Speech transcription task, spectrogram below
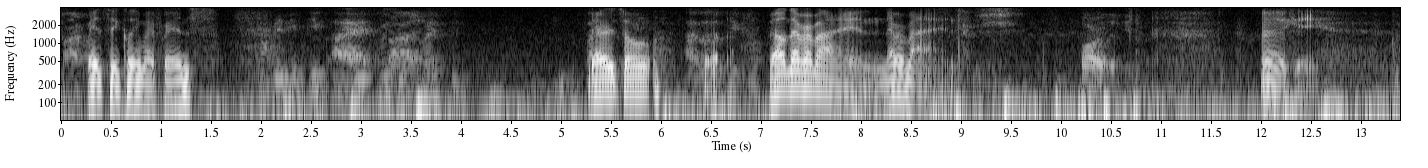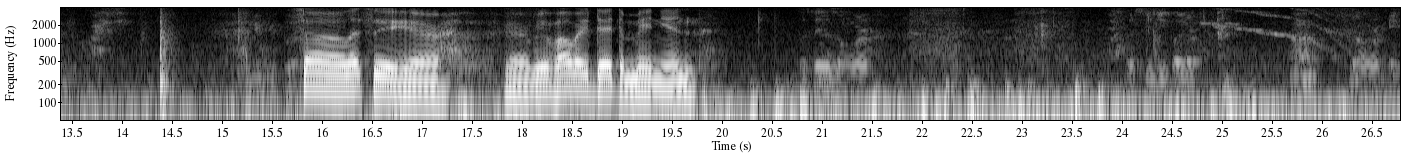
Five. basically my friends. How many people? I asked you a Five. question. There's all. Five? Well, never mind. Never mind. Four other people. Okay. So let's see here. Here we've already did Dominion. The thing doesn't work. The CD player Huh? not working.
